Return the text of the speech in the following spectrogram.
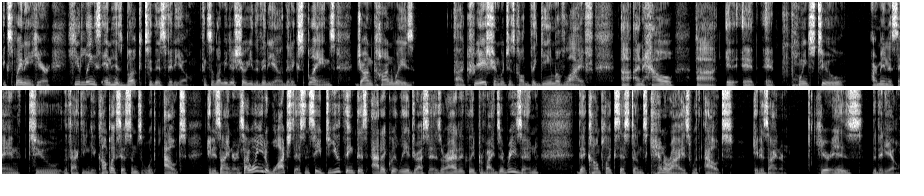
explaining it here he links in his book to this video and so let me just show you the video that explains john conway's uh, creation which is called the game of life uh, and how uh, it, it, it points to Armin is saying to the fact that you can get complex systems without a designer. And so I want you to watch this and see do you think this adequately addresses or adequately provides a reason that complex systems can arise without a designer? Here is the video.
